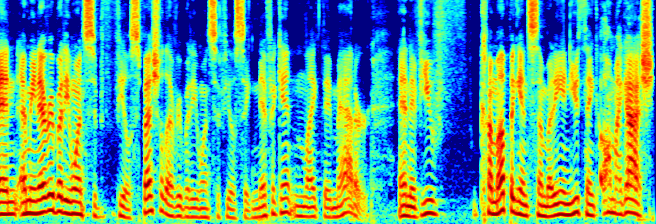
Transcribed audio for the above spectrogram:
And I mean, everybody wants to feel special. Everybody wants to feel significant and like they matter. And if you f- come up against somebody and you think, "Oh my gosh,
